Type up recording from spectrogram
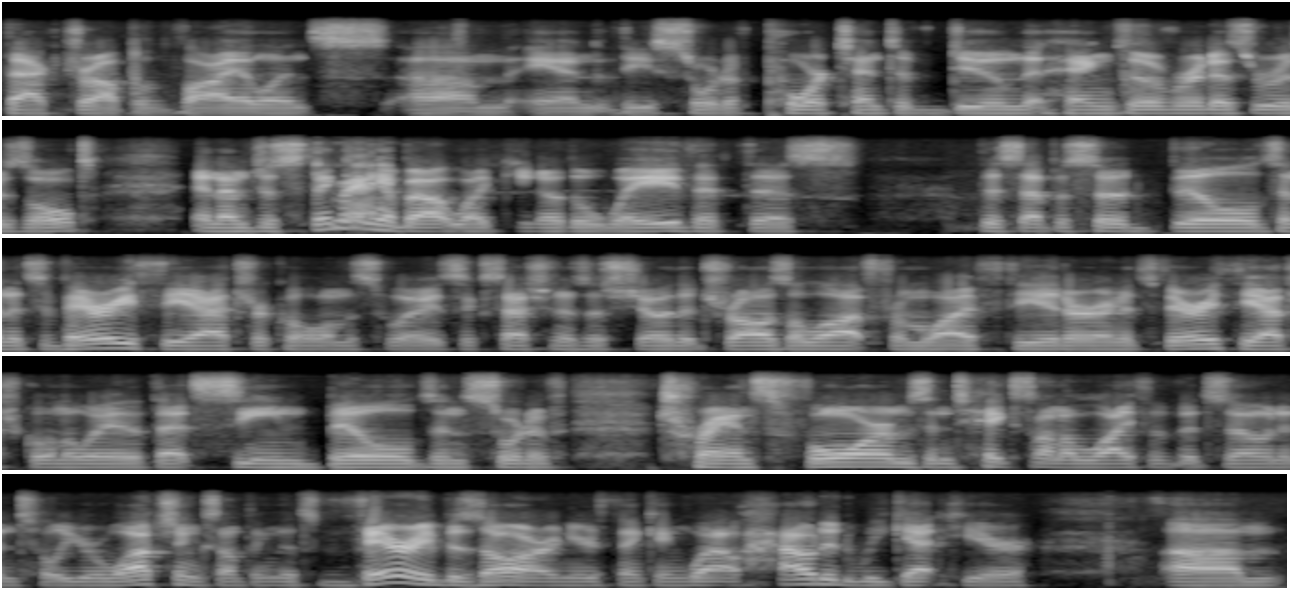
backdrop of violence um, and the sort of portent of doom that hangs over it as a result. And I'm just thinking Right. about like you know the way that this this episode builds, and it's very theatrical in this way. Succession is a show that draws a lot from live theater, and it's very theatrical in the way that that scene builds and sort of transforms and takes on a life of its own until you're watching something that's very bizarre, and you're thinking, "Wow, how did we get here?" Um,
